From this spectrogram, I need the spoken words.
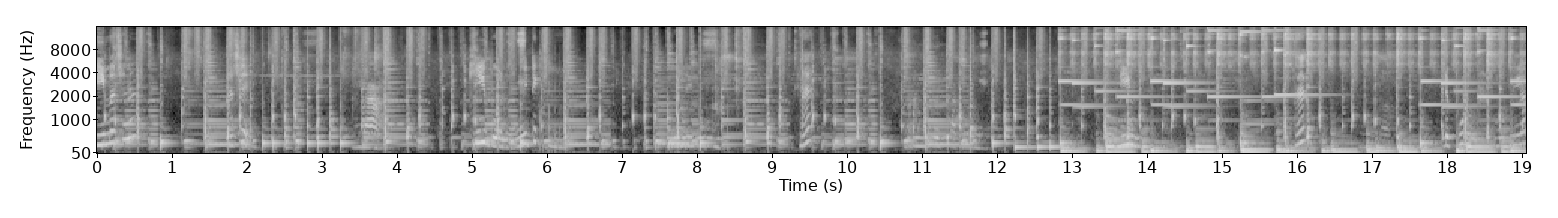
ডিম আছে না? আছে? কি বলো? ওইটা কি? হ্যাঁ? ডিম। হ্যাঁ? এটা মহিলা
